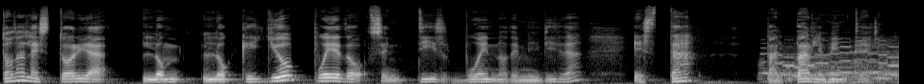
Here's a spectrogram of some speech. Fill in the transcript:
toda la historia, lo, lo que yo puedo sentir bueno de mi vida está palpablemente.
